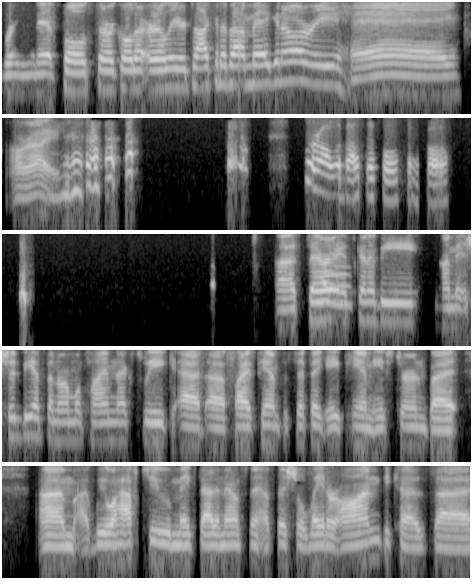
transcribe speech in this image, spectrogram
bringing it full circle to earlier talking about Meghan Ory. Hey. All right. We're all about the full circle. Uh, Sarah, it's going to be, um, it should be at the normal time next week at uh, 5 p.m. Pacific, 8 p.m. Eastern, but um, we will have to make that announcement official later on because, uh,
